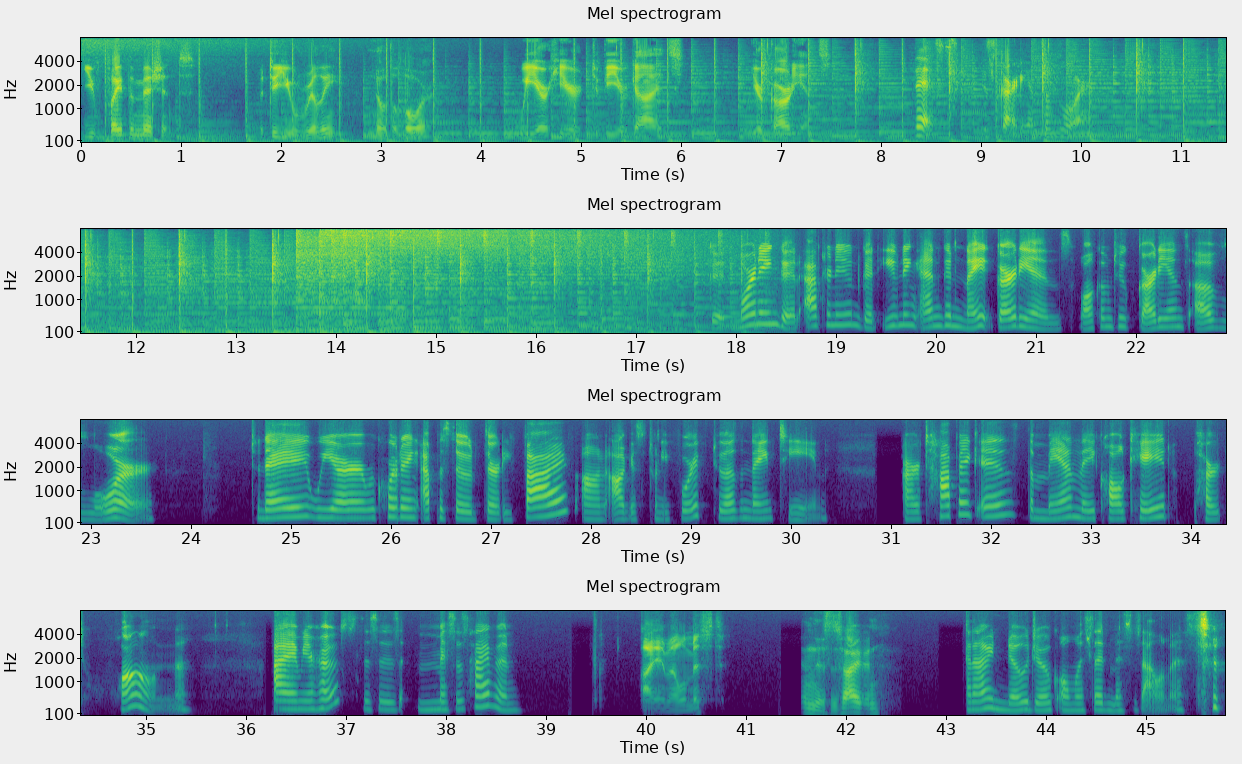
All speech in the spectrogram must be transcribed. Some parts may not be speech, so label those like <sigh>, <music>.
You've played the missions, but do you really know the lore? We are here to be your guides, your guardians. This is Guardians of Lore. Good morning, good afternoon, good evening, and good night, Guardians. Welcome to Guardians of Lore. Today we are recording episode 35 on August 24th, 2019. Our topic is The Man They Call Cade, Part 1. I am your host. This is Mrs. Hyven. I am Elemist. And this is Ivan. And I, no joke, almost said Mrs. Alamist.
